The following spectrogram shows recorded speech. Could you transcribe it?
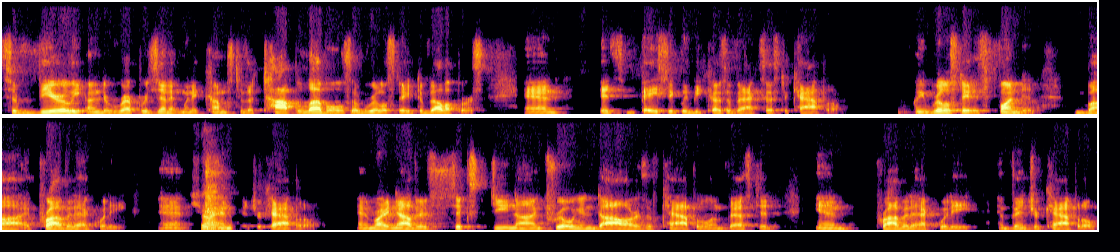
severely underrepresented when it comes to the top levels of real estate developers. And it's basically because of access to capital. I mean, real estate is funded by private equity and, sure. and venture capital. And right now there's $69 trillion of capital invested in private equity and venture capital,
